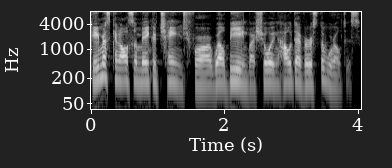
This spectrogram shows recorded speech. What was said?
Gamers can also make a change for our well-being by showing how diverse the world is.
